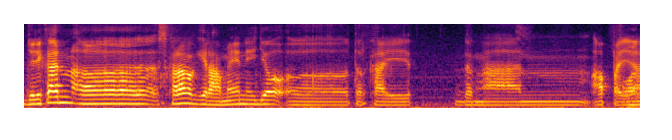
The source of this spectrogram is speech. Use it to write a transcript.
Jadi kan eh, sekarang lagi rame nih Jo eh, terkait dengan apa ya?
